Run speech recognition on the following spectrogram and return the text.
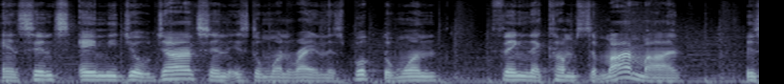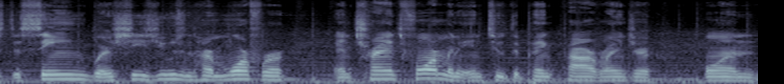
And since Amy Jo Johnson is the one writing this book, the one thing that comes to my mind is the scene where she's using her morpher and transforming into the pink Power Ranger on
